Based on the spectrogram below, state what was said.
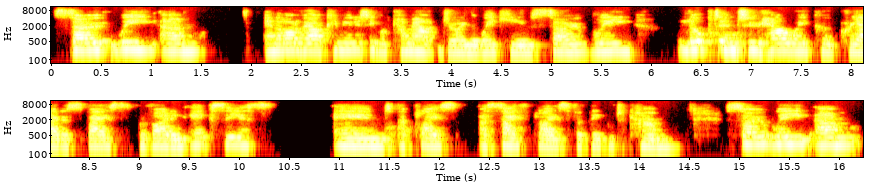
So we, um, and a lot of our community would come out during the weekends. So we looked into how we could create a space providing access and a place, a safe place for people to come. So we um,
